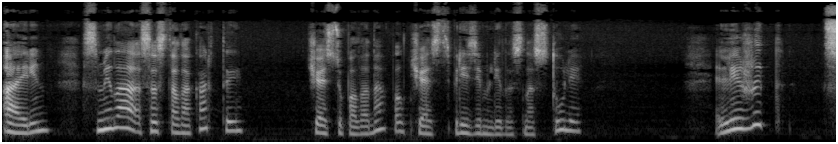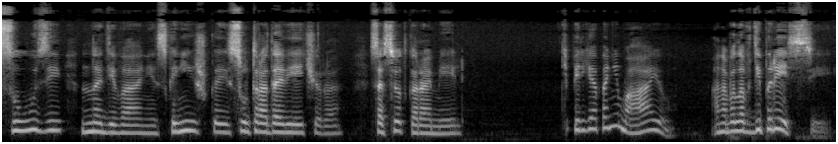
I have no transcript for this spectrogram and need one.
Айрин смела со стола карты, часть упала на пол, часть приземлилась на стуле. Лежит Сузи на диване с книжкой с утра до вечера, сосет карамель. Теперь я понимаю, она была в депрессии,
